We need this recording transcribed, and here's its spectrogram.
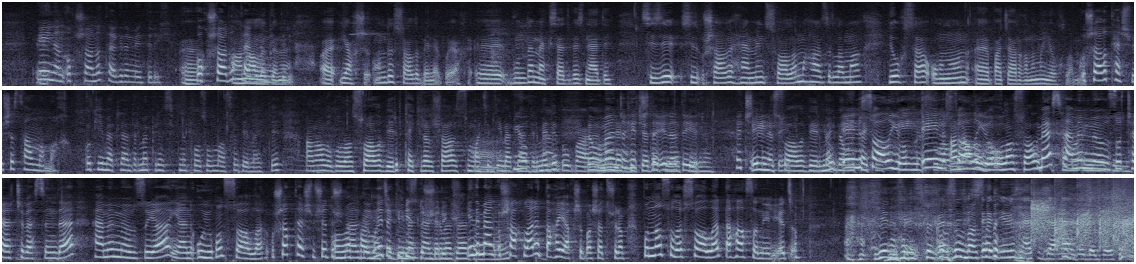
Eynən oxşarını təqdim edirik. Oxşarını təqdim analogunu. edirik. Yaxşı, onda sualı belə qoyaq. Bunda məqsədiniz nədir? Sizi siz uşağı həmin suala mı hazırlamaq, yoxsa onun bacarığını mı yoxlamaq? Uşağı təşvişə salmamaq. O qiymətləndirmə prinsipinin pozulması deməkdir. Analoq olan sualı verib təkrar uşağa summativ qiymətləndirmə mən edib bu və ona Məncə heç də elə deyil. Heç də Eyni deyil. sualı vermək və onu Eyni təkrar- sualı yox, eyni eyni sual- sualı Analoq yox. olan sual Məhz həmin mövzu deyil. çərçivəsində həmin mövzuya, yəni uyğun suallar. Uşaq təşvişə düşməli deyil. Necə ki biz düşürük. İndi mən uşaqları daha yaxşı başa düşürəm. Bundan sonra sualları daha asan eləyəcəm. Yenə siz istədiyimiz nəticəni əldə edəcəksiniz.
